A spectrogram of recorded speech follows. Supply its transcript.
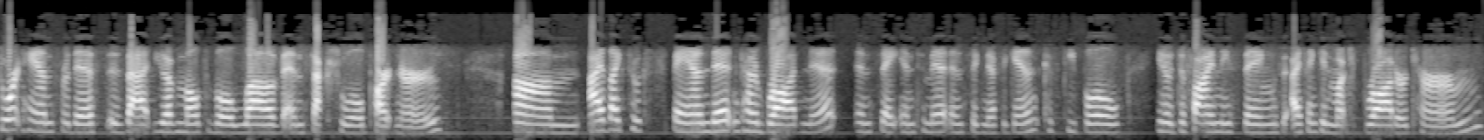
shorthand for this is that you have multiple love and sexual partners. Um, I'd like to expand it and kind of broaden it and say intimate and significant because people, you know, define these things, I think, in much broader terms.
